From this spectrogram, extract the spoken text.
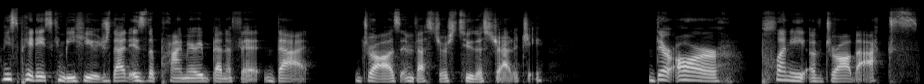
These paydays can be huge. That is the primary benefit that draws investors to this strategy. There are plenty of drawbacks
